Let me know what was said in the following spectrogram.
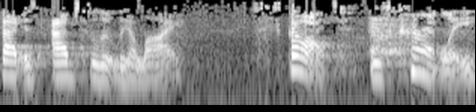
that is absolutely a lie. Scott is currently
